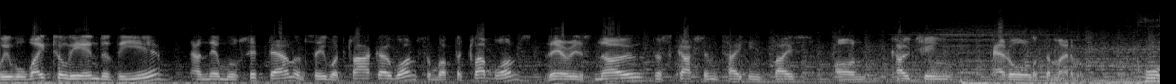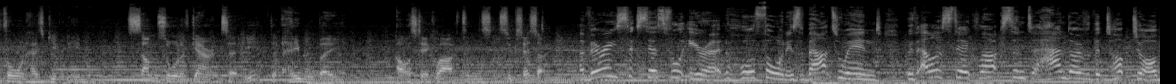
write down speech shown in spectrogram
We will wait till the end of the year and then we'll sit down and see what Clarko wants and what the club wants. There is no discussion taking place on coaching at all at the moment. Hawthorn has given him some sort of guarantee that he will be Alastair Clarkson's successor. A very successful era at Hawthorn is about to end, with Alastair Clarkson to hand over the top job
